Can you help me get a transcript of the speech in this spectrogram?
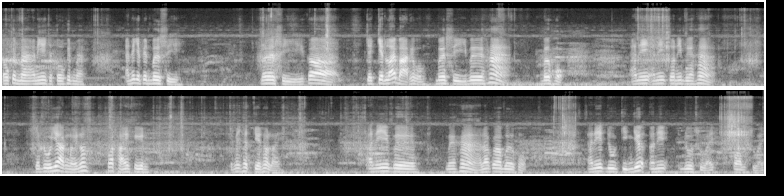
โตขึ้นมา อันนี้จะโตขึ้นมา อันนี้จะเป็นเบอร์สี่เบอร์สี่ก็จะเจ็ดร้อยบาทครับผม เบอร์สี่เบอร์ห้าเบอร์หก อันนี้อันนี้ตัวนี้เบอร์ห้าจะดูยากหน่อยเนาะเพราะถ่ายคืน จะไม่ชัดเจนเท่าไหร่ อันนี้เบอร์เบอร์ห้าแล้วก็เบอร์หกอันนี้ดูกิ่งเยอะ อันนี้ดูสวยฟอร์มสวย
